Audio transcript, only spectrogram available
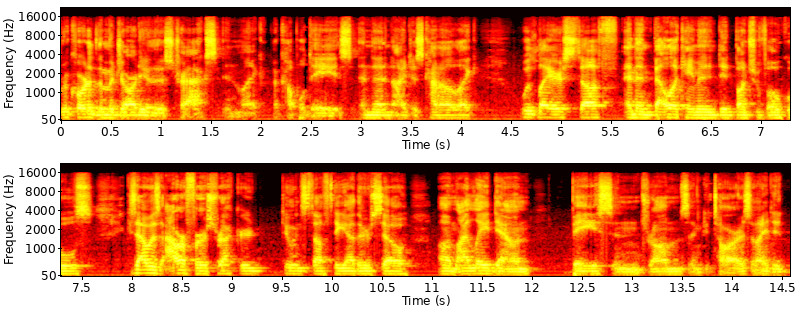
recorded the majority of those tracks in like a couple days, and then I just kind of like would layer stuff, and then Bella came in and did a bunch of vocals because that was our first record doing stuff together. So um, I laid down bass and drums and guitars, and I did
